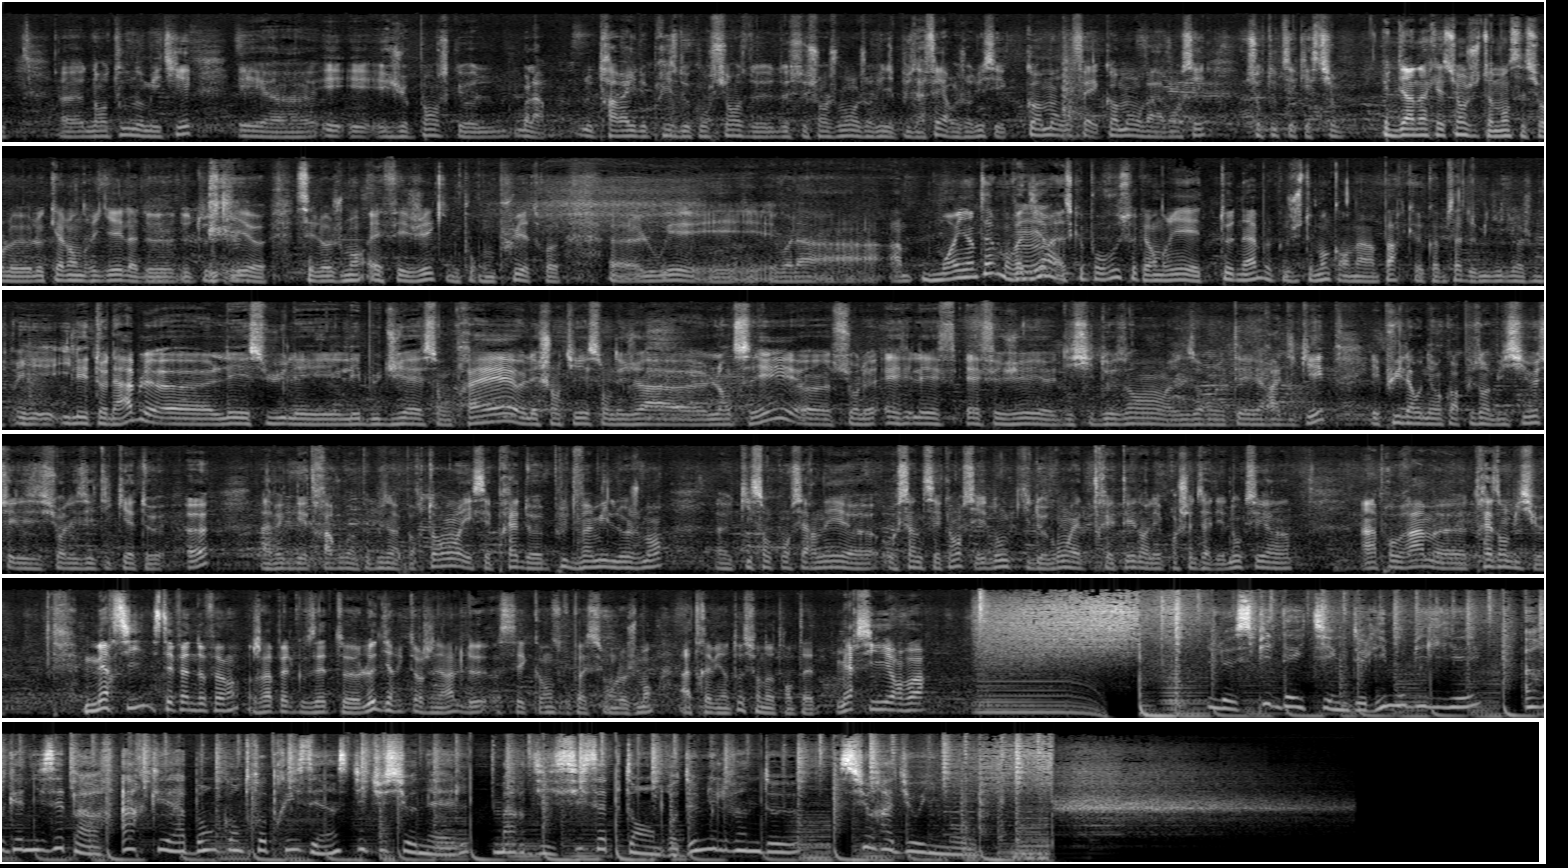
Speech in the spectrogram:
dans tous nos métiers, et, et, et, je pense que voilà, le travail de prise de conscience de, de ce changement aujourd'hui n'est plus à faire. Aujourd'hui, c'est comment on fait, comment on va avancer sur toutes ces questions. Une dernière question, justement, c'est sur le, calendrier là, de, tout ce qui est euh, ces logements F et G qui ne pourront plus être euh, loués et, voilà, à, moyen terme, on va mhm. dire. Est-ce que pour vous, ce calendrier est tenable, justement, quand on a un parc comme ça de milliers de logements? Il est, tenable. Euh, les, les, les, budgets sont prêts, les chantiers sont déjà lancés. sur le les F et G, d'ici deux ans, ils auront été éradiqués. Et puis là, on est encore plus ambitieux, c'est sur les étiquettes E, avec des travaux un peu plus importants, et c'est près de plus de 20 000 logements euh, qui sont concernés euh, au sein de séquences et donc qui devront être traités dans les prochaines années. Donc c'est un, programme euh, très ambitieux. Merci Stéphane Dauphin. Je rappelle que vous êtes le directeur général de Séquence Groupe Action Logement. À très bientôt sur notre antenne. Merci, au revoir. Le speed dating de l'immobilier, organisé par Arkea Banque Entreprise et Institutionnelle, mardi 6 septembre 2022 sur Radio Imo.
